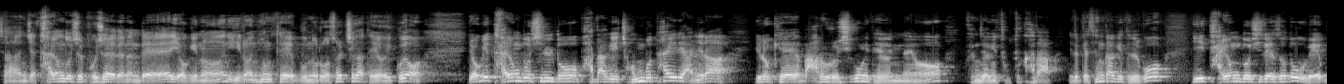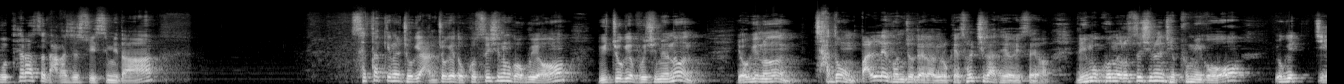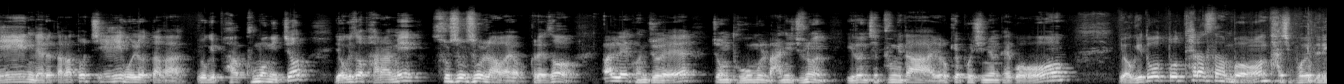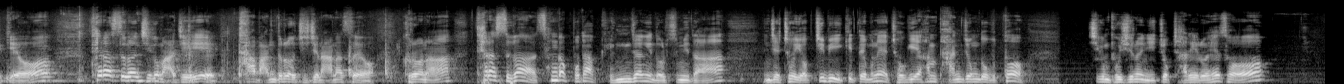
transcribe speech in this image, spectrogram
자, 이제 다용도실 보셔야 되는데 여기는 이런 형태의 문으로 설치가 되어 있고요. 여기 다용도실도 바닥이 전부 타일이 아니라 이렇게 마루로 시공이 되어 있네요. 굉장히 독특하다 이렇게 생각이 들고 이 다용도실에서도 외부 테라스 나가실 수 있습니다. 세탁기는 저기 안쪽에 놓고 쓰시는 거고요. 위쪽에 보시면은 여기는 자동 빨래 건조대가 이렇게 설치가 되어 있어요. 리모컨으로 쓰시는 제품이고 여기 찍 내렸다가 또찍 올렸다가 여기 바- 구멍 있죠? 여기서 바람이 술술술 나와요. 그래서 빨래 건조에 좀 도움을 많이 주는 이런 제품이다. 이렇게 보시면 되고 여기도 또 테라스 한번 다시 보여드릴게요. 테라스는 지금 아직 다 만들어지진 않았어요. 그러나 테라스가 생각보다 굉장히 넓습니다. 이제 저 옆집이 있기 때문에 저기에 한 반 정도부터 지금 보시는 이쪽 자리로 해서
